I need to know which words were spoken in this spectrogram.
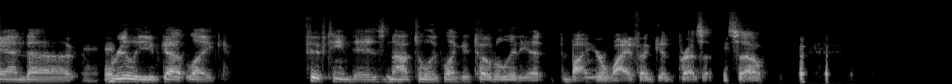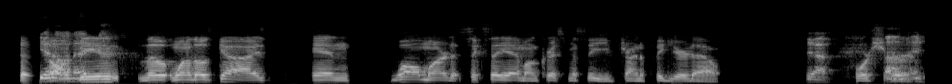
And uh, Mhm. really, you've got like 15 days not to look like a total idiot to buy your wife a good present. So, Get on be the one of those guys in Walmart at 6 a.m. on Christmas Eve trying to figure it out yeah. for Um, sure. and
